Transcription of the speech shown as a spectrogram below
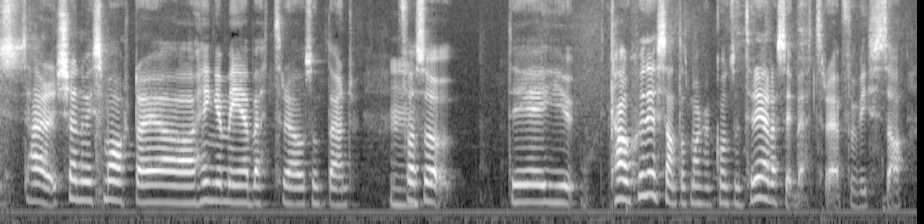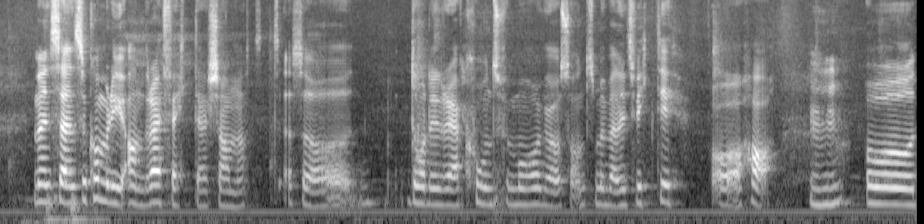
så här, känner mig smartare, jag hänger med bättre och sånt där. Mm. För alltså, det är ju, kanske det är sant att man kan koncentrera sig bättre för vissa. Men sen så kommer det ju andra effekter som att, alltså, dålig reaktionsförmåga och sånt som är väldigt viktigt att ha. Mhm. Och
